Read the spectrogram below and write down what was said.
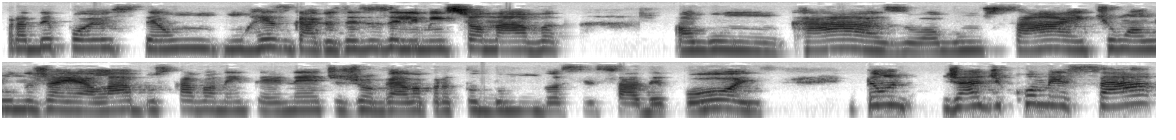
para depois ter um, um resgate. Às vezes ele mencionava algum caso, algum site, um aluno já ia lá, buscava na internet, jogava para todo mundo acessar depois. Então, já de começar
